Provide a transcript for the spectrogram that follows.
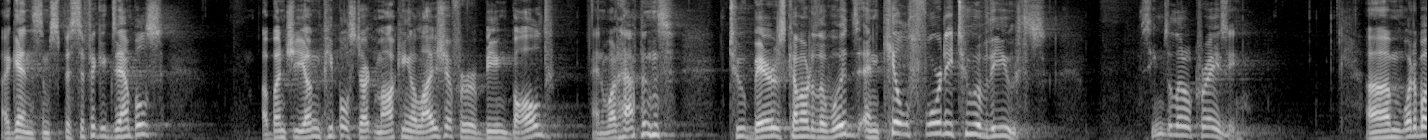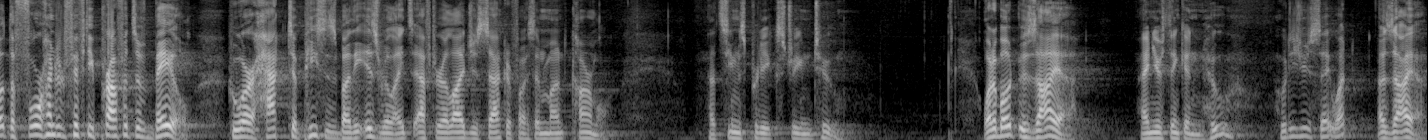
Again, some specific examples. A bunch of young people start mocking Elijah for being bald, and what happens? Two bears come out of the woods and kill 42 of the youths. Seems a little crazy. Um, what about the 450 prophets of Baal who are hacked to pieces by the Israelites after Elijah's sacrifice on Mount Carmel? That seems pretty extreme, too. What about Uzziah? And you're thinking, who? Who did you say? What? Uzziah.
